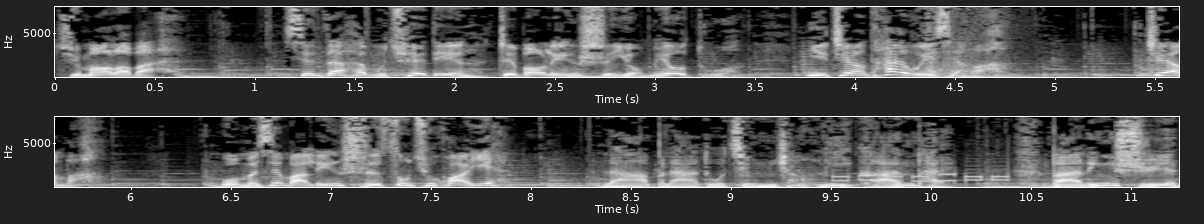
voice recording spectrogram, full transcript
橘猫老板，现在还不确定这包零食有没有毒，你这样太危险了。这样吧，我们先把零食送去化验。拉布拉多警长立刻安排，把零食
